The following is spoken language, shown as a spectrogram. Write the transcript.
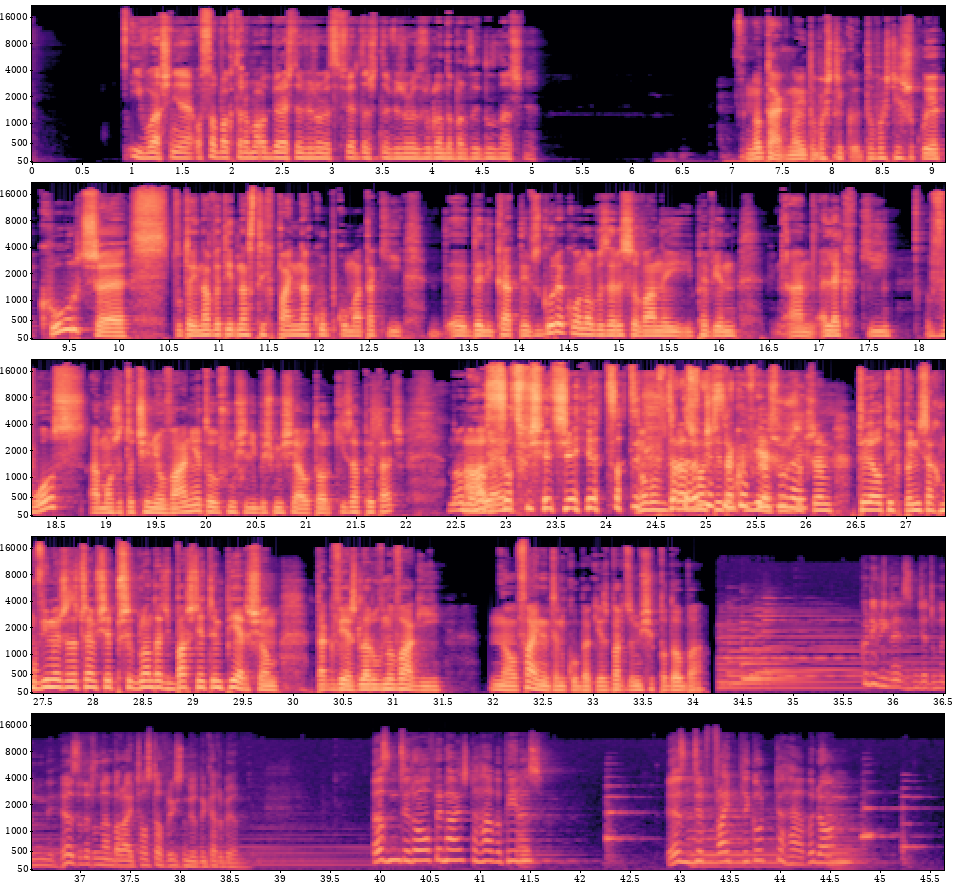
I właśnie osoba, która ma odbierać ten wieżowiec stwierdza, że ten wieżowiec wygląda bardzo jednoznacznie. No tak, no i to właśnie, to właśnie szukuje. Kurczę, tutaj nawet jedna z tych pań na kubku ma taki e, delikatny wzgórek łonowy zarysowany i pewien em, lekki włos, a może to cieniowanie, to już musielibyśmy się autorki zapytać. No, no, Ale- co tu się dzieje? Co ty, No bo teraz właśnie tak, wiesz, już zacząłem, tyle o tych penisach mówimy, że zacząłem się przyglądać bacznie tym piersiom, tak wiesz, dla równowagi. No, fajny ten kubek jest, bardzo mi się podoba. Good evening, ladies and gentlemen. Here's a little number I tossed off recently in the Caribbean. Isn't it awfully nice to have a penis? Isn't it frightfully good to have a dong?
